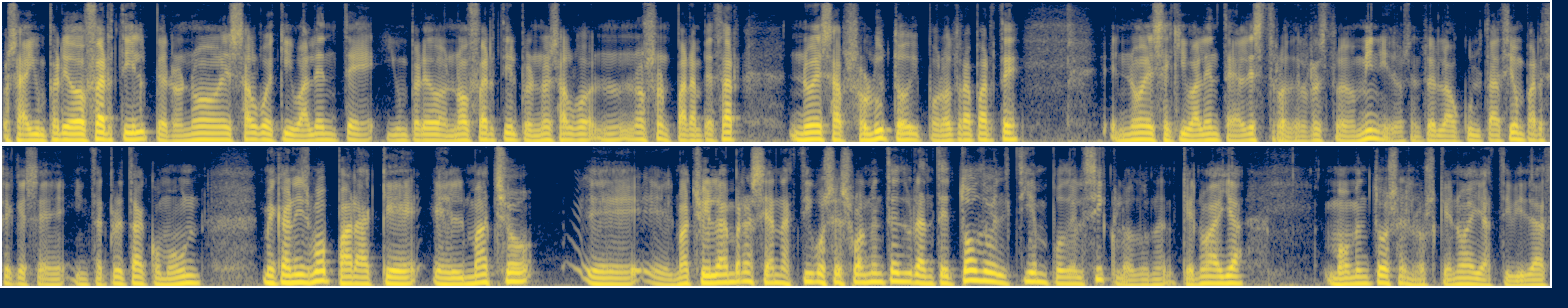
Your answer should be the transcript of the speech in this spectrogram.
o sea, hay un periodo fértil, pero no es algo equivalente, y un periodo no fértil, pero no es algo, no son, para empezar, no es absoluto, y por otra parte, no es equivalente al estro del resto de homínidos. Entonces la ocultación parece que se interpreta como un mecanismo para que el macho, eh, el macho y la hembra sean activos sexualmente durante todo el tiempo del ciclo, que no haya momentos en los que no haya actividad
